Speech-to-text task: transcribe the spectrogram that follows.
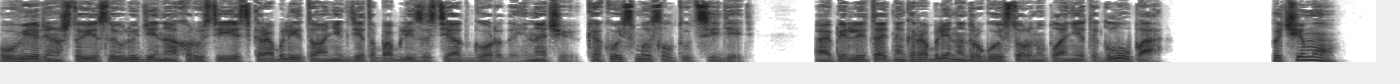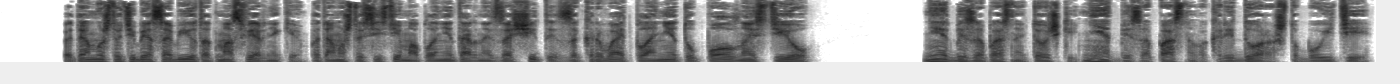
Уверен, что если у людей на хрусте есть корабли, то они где-то поблизости от города. Иначе какой смысл тут сидеть? А перелетать на корабле на другую сторону планеты глупо. Почему? Потому что тебя собьют атмосферники, потому что система планетарной защиты закрывает планету полностью. Нет безопасной точки, нет безопасного коридора, чтобы уйти.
